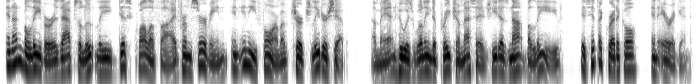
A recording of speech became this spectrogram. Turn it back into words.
An unbeliever is absolutely disqualified from serving in any form of church leadership. A man who is willing to preach a message he does not believe is hypocritical and arrogant.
